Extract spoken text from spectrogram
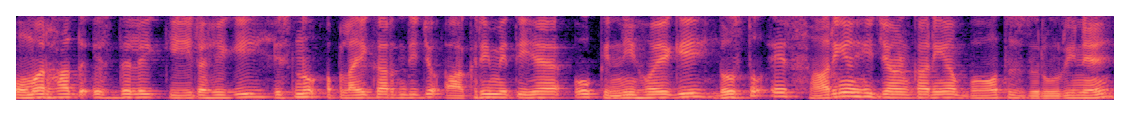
ਉਮਰ ਹੱਦ ਇਸ ਦੇ ਲਈ ਕੀ ਰਹੇਗੀ, ਇਸ ਨੂੰ ਅਪਲਾਈ ਕਰਨ ਦੀ ਜੋ ਆਖਰੀ ਮਿਤੀ ਹੈ, ਉਹ ਕਿੰਨੀ ਹੋਏਗੀ? ਦੋਸਤੋ, ਇਹ ਸਾਰੀਆਂ ਹੀ ਜਾਣਕਾਰੀਆਂ ਬਹੁਤ ਜ਼ਰੂਰੀ ਨੇ,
